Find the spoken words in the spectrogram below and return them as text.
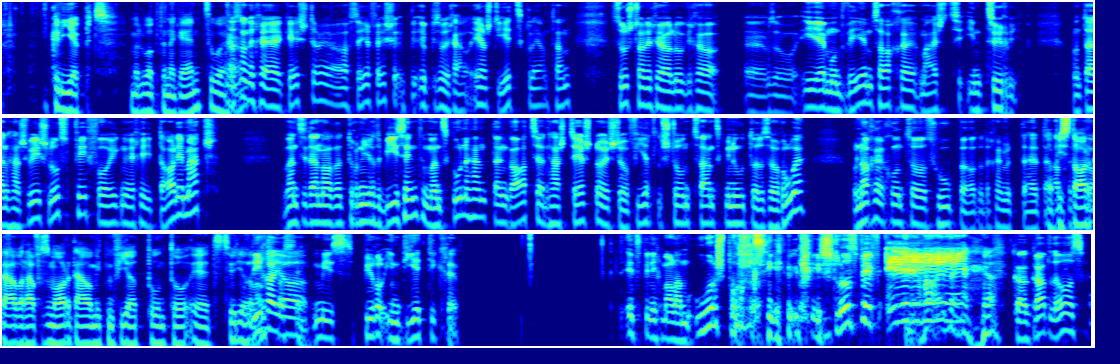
geliebt. Man schaut ihnen gerne zu. Das habe ich äh, gestern ja sehr fest, etwas, was ich auch erst jetzt gelernt habe. Sonst habe ich ja, schaue ich ja äh, so EM- und WM-Sachen meistens in Zürich. Und dann hast du wie Schlusspfiff von irgendwelchen Italien-Match. Wenn sie dann an dem Turnier dabei sind und wenn sie gewonnen haben, dann geht es ja, dann hast du zuerst noch ist so eine Viertelstunde, 20 Minuten oder so Ruhe. Und nachher kommt so das Hupen. Oder? Dann kommen die, die Da bist alten du Aargauer, auch aus dem Aargau mit dem Fiat Punto jetzt Zürich Und ich habe ja mein Büro in Dietiken. Jetzt bin ich mal am Ursprung. Wirklich Schlusspfiff. Äh, Ja. Geht gerade los.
